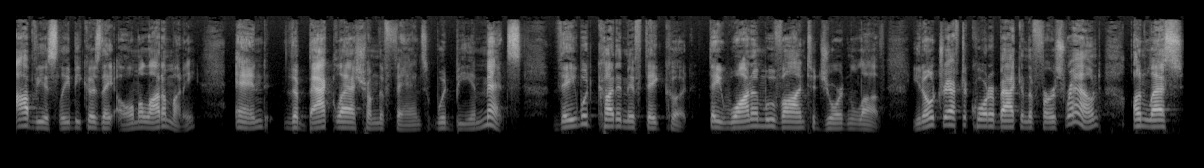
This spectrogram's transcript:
obviously, because they owe him a lot of money, and the backlash from the fans would be immense. They would cut him if they could. They want to move on to Jordan Love. You don't draft a quarterback in the first round unless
